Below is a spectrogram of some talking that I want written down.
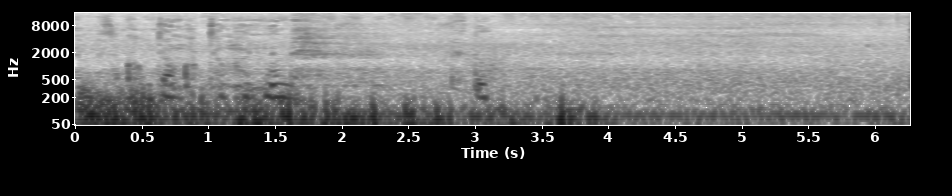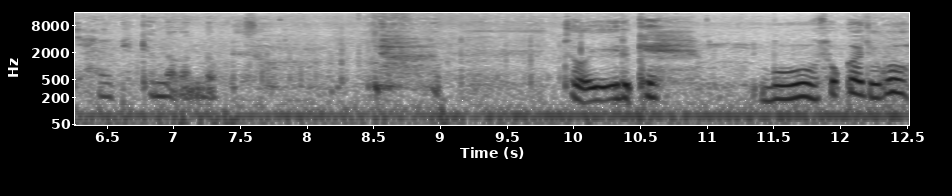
그래서 걱정 걱정하고 있는데 그래도 잘 비켜나간다고 그래서 저 이렇게 무 솎아주고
